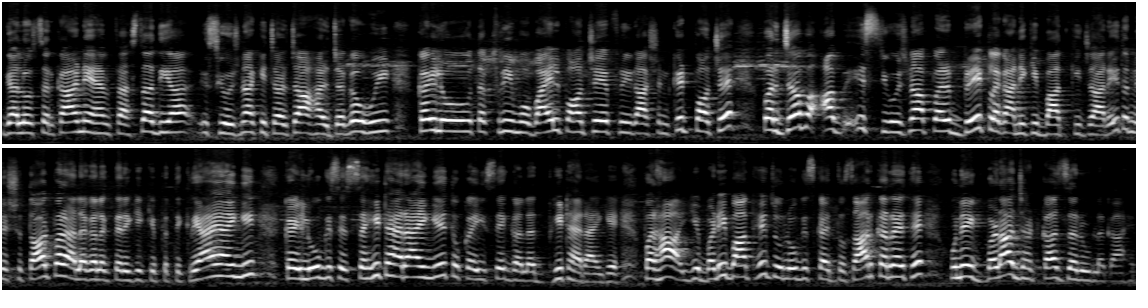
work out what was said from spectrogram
गहलोत सरकार ने अहम फैसला दिया। इस योजना की चर्चा हर जगह हुई। कई लोगों तक फ्री मोबाइल पहुँचे, फ्री राशन किट पहुँचे। पर जब अब इस योजना पर ब्रेक लगाने की बात की जा रही तो निश्चित तौर पर अलग अलग तरीके की प्रतिक्रियाएँ आएँगी। कई लोग इसे सही ठहराएँगे तो कई इसे गलत भी ठहराएँगे। पर हाँ ये बड़ी बात है, जो लोग इसका इंतज़ार कर रहे थे, उन्हें एक बड़ा झटका ज़रूर लगा है।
